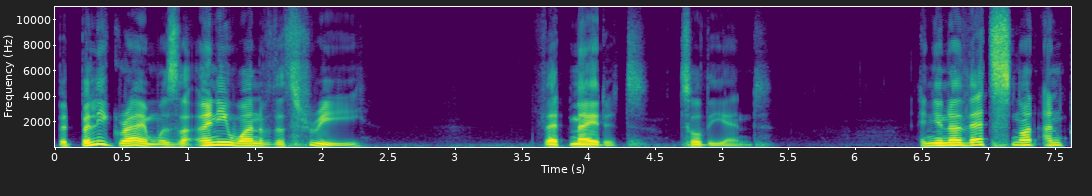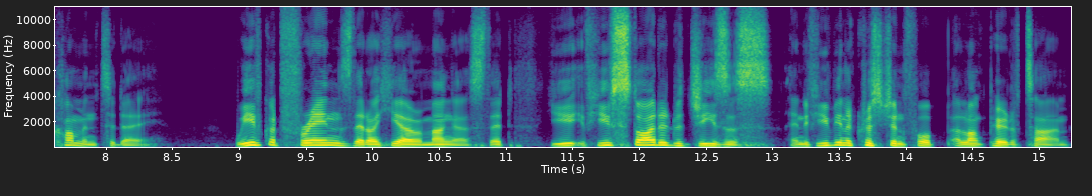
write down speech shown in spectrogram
But Billy Graham was the only one of the three that made it till the end. And you know, that's not uncommon today. We've got friends that are here among us that you, if you've started with Jesus and if you've been a Christian for a long period of time,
